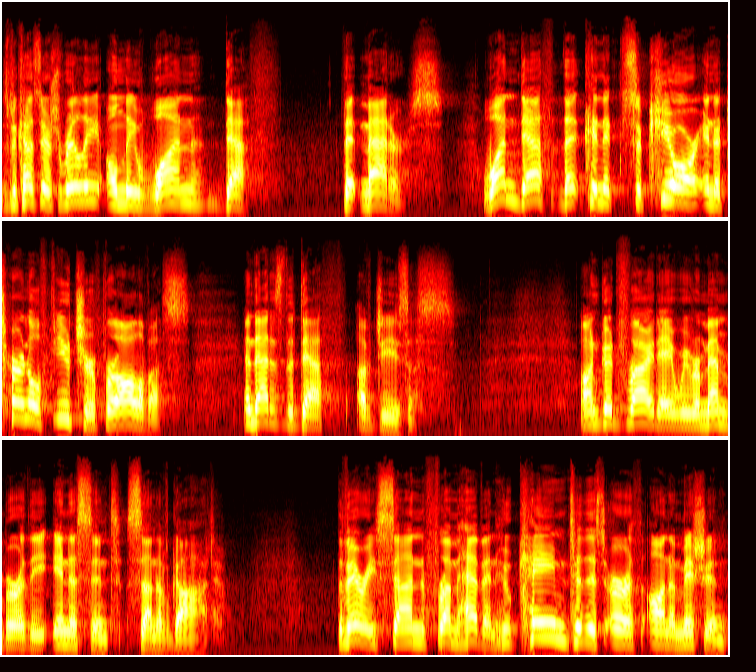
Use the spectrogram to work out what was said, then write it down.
is because there's really only one death that matters. One death that can secure an eternal future for all of us, and that is the death of Jesus. On Good Friday, we remember the innocent Son of God, the very Son from heaven who came to this earth on a mission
